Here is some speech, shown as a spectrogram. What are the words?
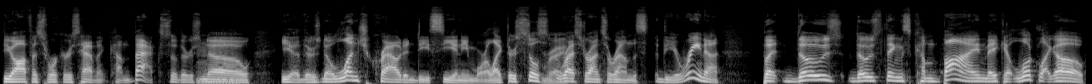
the office workers haven't come back. So there's no yeah, there's no lunch crowd in DC anymore. Like there's still Right. restaurants around the, the arena, but those those things combined make it look like oh,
